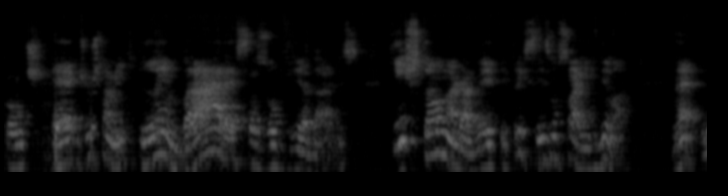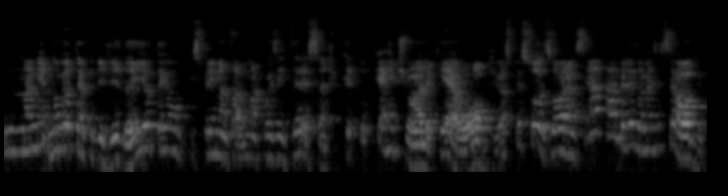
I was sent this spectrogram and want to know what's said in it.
coach é justamente lembrar essas obviedades que estão na gaveta e precisam sair de lá. Né? Minha, no meu tempo de vida aí eu tenho experimentado uma coisa interessante, porque tudo que a gente olha que é óbvio, as pessoas olham assim, ah tá, beleza, mas isso é óbvio.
